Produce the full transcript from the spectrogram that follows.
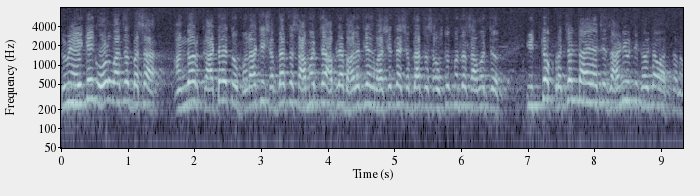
तुम्ही एक एक ओळ वाचत बसा. अंगावर काटा येतो मराठी शब्दाचं सामर्थ्य आपल्या भारतीय भाषेतल्या शब्दाचं संस्कृतमधलं सामर्थ्य इतकं प्रचंड आहे याची जाणीव ती कविता वाचताना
